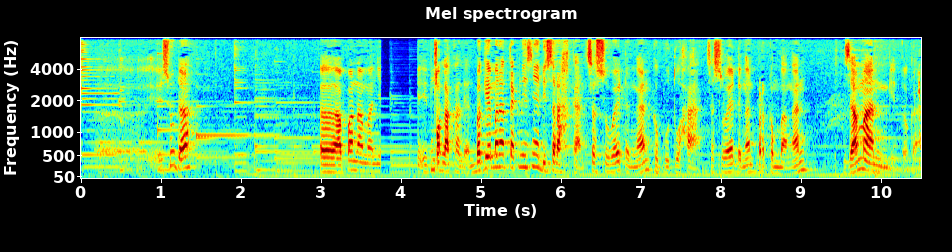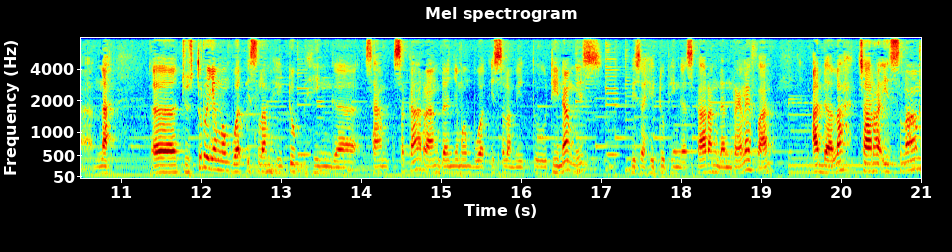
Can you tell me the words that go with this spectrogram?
Uh, ya sudah uh, apa namanya itulah kalian. Bagaimana teknisnya diserahkan sesuai dengan kebutuhan, sesuai dengan perkembangan zaman gitu kan. Nah, uh, justru yang membuat Islam hidup hingga sekarang dan yang membuat Islam itu dinamis bisa hidup hingga sekarang dan relevan adalah cara Islam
